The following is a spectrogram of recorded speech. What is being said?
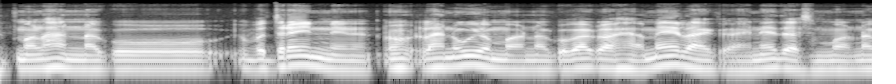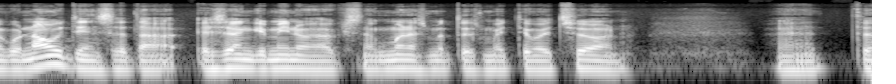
et ma lähen nagu juba trenni, noh, lähen ujuma nagu väga hea meelega ja nii edasi, ma nagu naudin seda ja see ongi minu jaoks nagu mõnes mõttes motivatsioon. et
